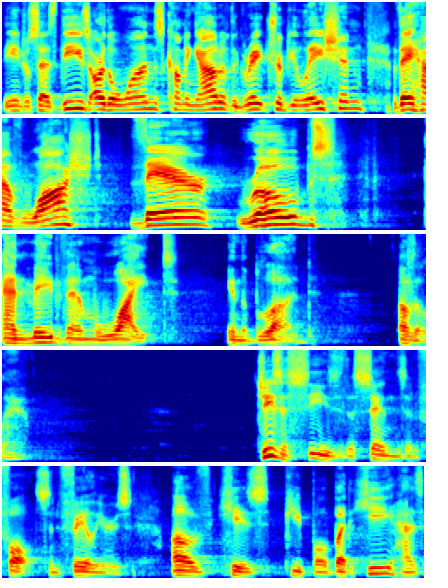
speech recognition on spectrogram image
the angel says these are the ones coming out of the great tribulation. They have washed their robes and made them white in the blood of the lamb Jesus sees the sins and faults and failures of his people, but he has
